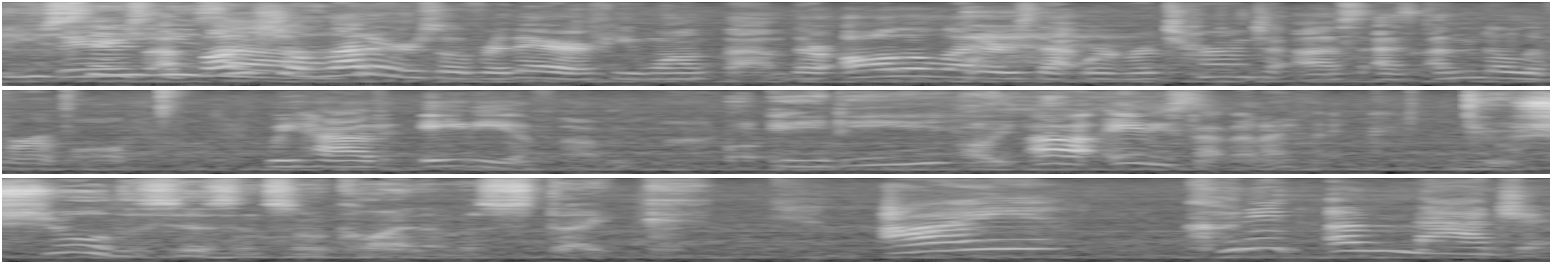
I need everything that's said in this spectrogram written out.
You There's a bunch a- of letters over there if you want them. They're all the letters that were returned to us as undeliverable. We have 80 of them. 80? Uh, 87, I think. you sure this isn't some kind of mistake? I couldn't imagine.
